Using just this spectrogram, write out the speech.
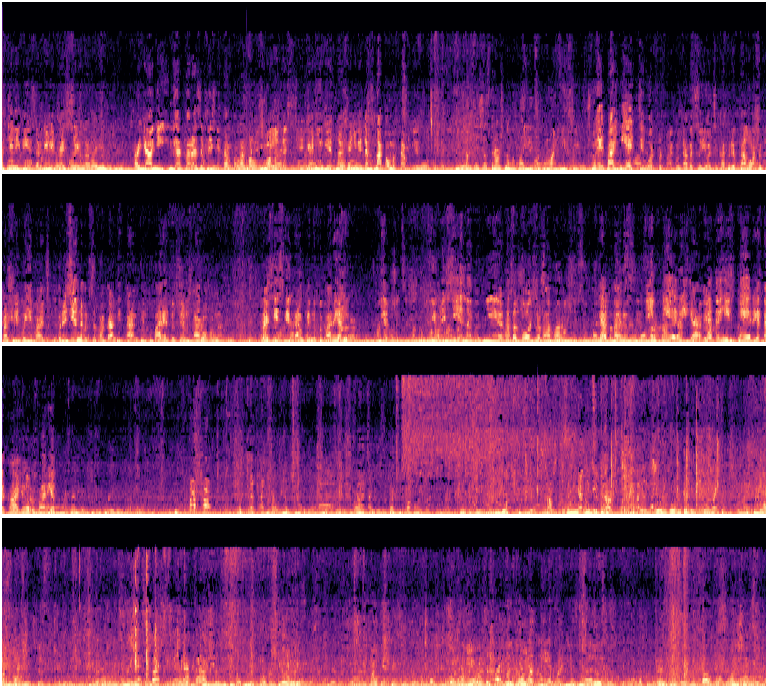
Вот телевизор, великая сила. А я не, не а два раза в жизни там была в молодости. Я не имею отношения, мне даже знакомых там нет. Так ничего страшного, вы поедете, помогите. Вы поедьте вот пос- куда вы суете, которые в галошах пошли воевать. В резиновых сапогах и танки, тупоредках все разворовано. Российские танки на тупоретках. Нет, в нет, это тот же вопрос. Я говорю, империя, это империя такая, захотите какой-то... Так, за меня не собираются.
